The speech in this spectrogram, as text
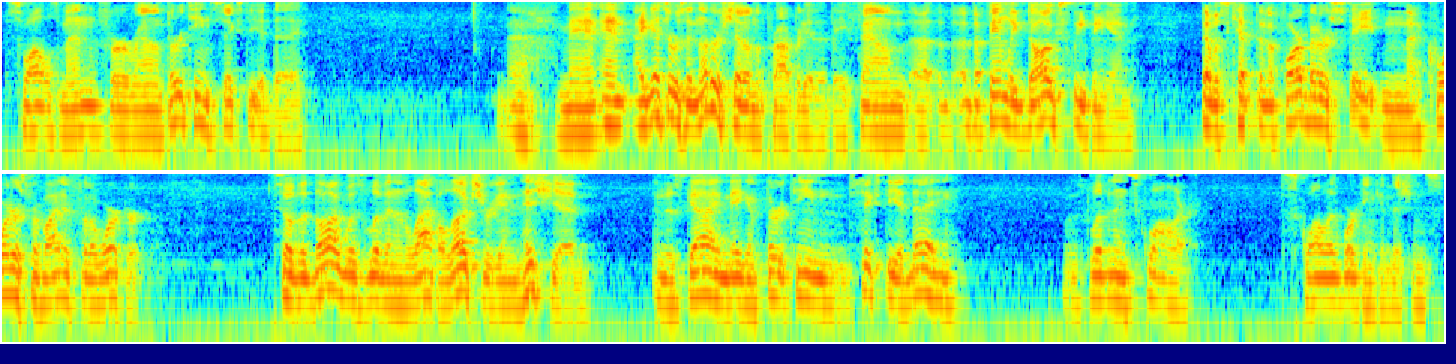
Swallows men, for around 1360 a day. Uh, man, and I guess there was another shed on the property that they found uh, the family dog sleeping in that was kept in a far better state than the quarters provided for the worker. So the dog was living in a lap of luxury in his shed, and this guy making thirteen sixty a day was living in squalor, squalid working conditions.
